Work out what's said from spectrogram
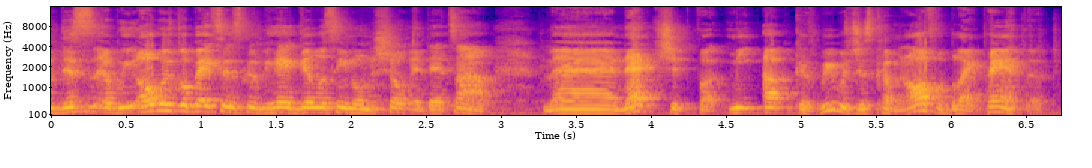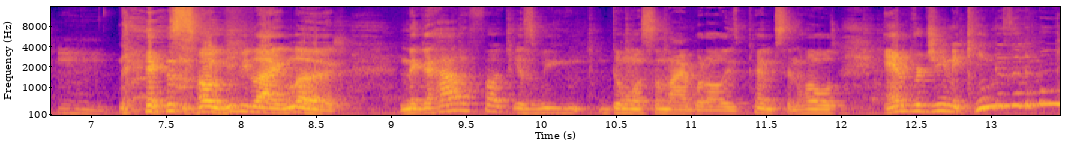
this is we always go back to this because we had Guillotine on the show at that time. Man, that shit fucked me up because we was just coming off of Black Panther. Mm-hmm. so you be like, look, nigga, how the fuck is we doing somebody with all these pimps and hoes? And Regina King is in the movie.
